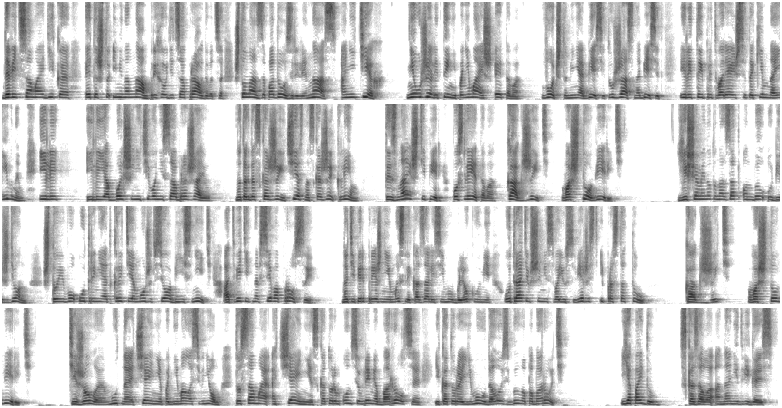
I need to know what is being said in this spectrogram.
Да ведь самое дикое – это что именно нам приходится оправдываться, что нас заподозрили, нас, а не тех. Неужели ты не понимаешь этого? Вот что меня бесит, ужасно бесит. Или ты притворяешься таким наивным, или... Или я больше ничего не соображаю. Но тогда скажи, честно скажи, Клим, ты знаешь теперь, после этого, как жить, во что верить? Еще минуту назад он был убежден, что его утреннее открытие может все объяснить, ответить на все вопросы. Но теперь прежние мысли казались ему блеклыми, утратившими свою свежесть и простоту. Как жить? Во что верить? Тяжелое, мутное отчаяние поднималось в нем, то самое отчаяние, с которым он все время боролся и которое ему удалось было побороть. «Я пойду», — сказала она, не двигаясь.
